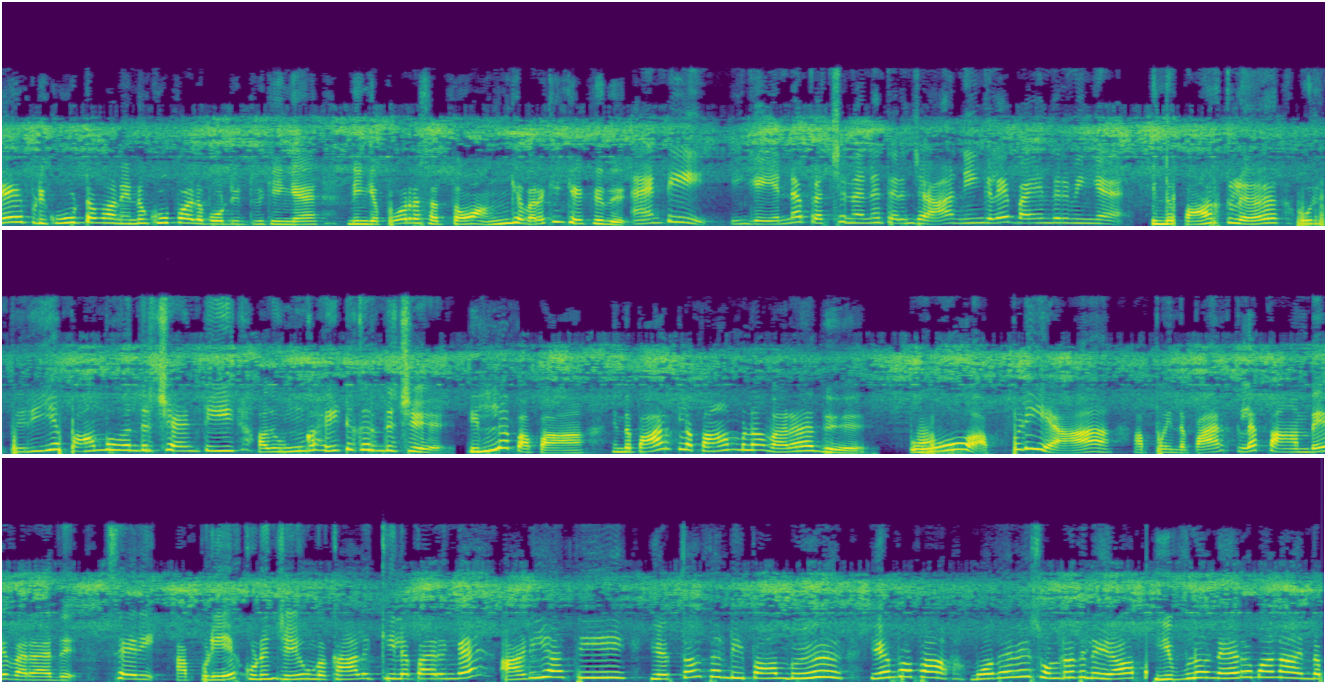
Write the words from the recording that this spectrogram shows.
ஏன் இப்படி கூட்டமா நின்று கூப்பாடு போட்டுட்டு இருக்கீங்க? நீங்க போடுற சத்தம் அங்க வரைக்கும் கேக்குது. ஆன்ட்டி இங்க என்ன பிரச்சனைன்னு தெரிஞ்சா நீங்களே பயந்துருவீங்க. இந்த பார்க்ல ஒரு பெரிய பாம்பு வந்துருச்சு ஆண்டி. அது உங்க ஹைட்டுக்கு இருந்துச்சு. இல்ல பாப்பா. இந்த பார்க்ல பாம்புலாம் வராது. ஓ அப்ப இந்த பார்க்ல பாம்பே வராது சரி அப்படியே குனிஞ்சு உங்க காலை கீழே பாருங்க அடியாத்தி எத்தா தண்டி பாம்பு ஏன் பாப்பா முதவே சொல்றது இல்லையா இவ்ளோ நேரமா நான் இந்த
